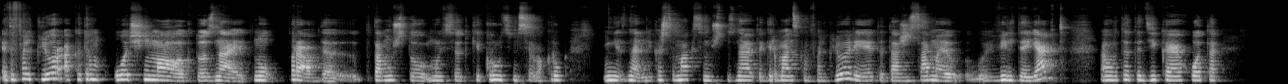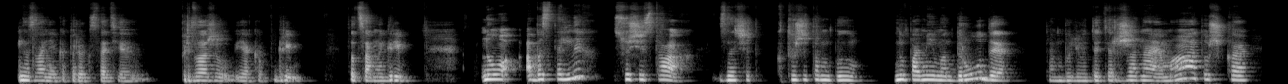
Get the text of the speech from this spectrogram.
Это фольклор, о котором очень мало кто знает. Ну, правда, потому что мы все-таки крутимся вокруг, не знаю, мне кажется, максимум, что знают о германском фольклоре, это та же самая Вильде Ягд, вот эта дикая охота, название которое, кстати, предложил Якоб Грим, тот самый Грим. Но об остальных существах, значит, кто же там был? Ну, помимо Друды, там были вот эти ржаная матушка, а,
